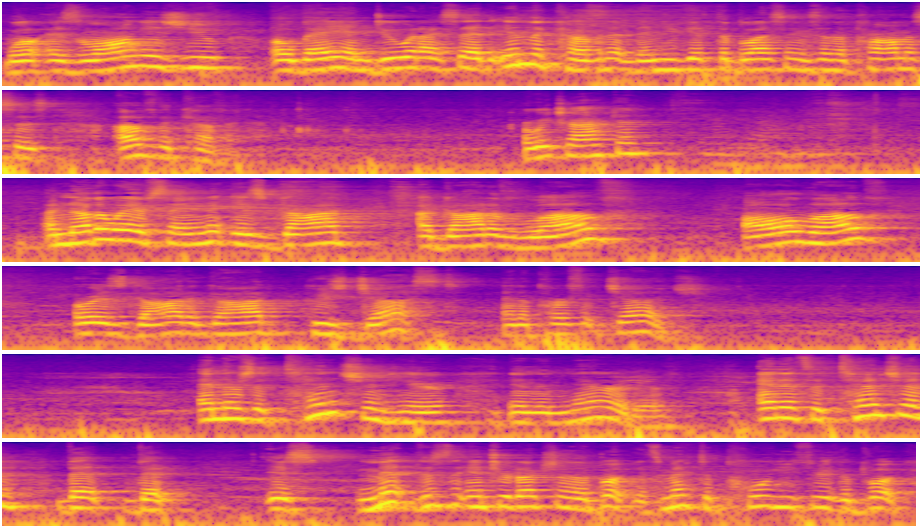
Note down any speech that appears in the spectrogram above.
Well, as long as you obey and do what I said in the covenant, then you get the blessings and the promises of the covenant. Are we tracking? Another way of saying it is God a God of love, all love, or is God a God who's just and a perfect judge? And there's a tension here in the narrative. And it's a tension that, that is meant, this is the introduction of the book. It's meant to pull you through the book.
